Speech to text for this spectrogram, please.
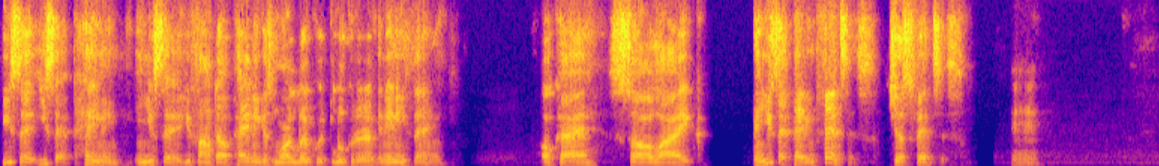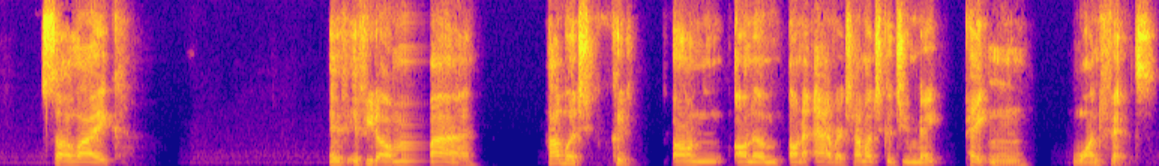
You said you said painting, and you said you found out painting is more lucrative than anything. Okay, so like, and you said painting fences, just fences. Mm-hmm. So like, if if you don't mind, how much could on on a on an average, how much could you make painting one fence?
